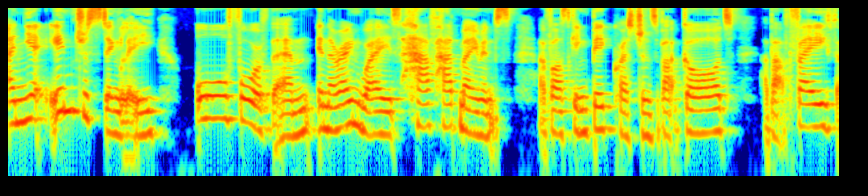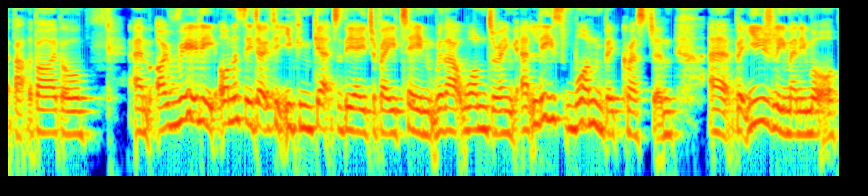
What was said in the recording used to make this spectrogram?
And yet, interestingly, all four of them in their own ways have had moments of asking big questions about God, about faith, about the Bible. Um, I really honestly don't think you can get to the age of 18 without wondering at least one big question, uh, but usually many more.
